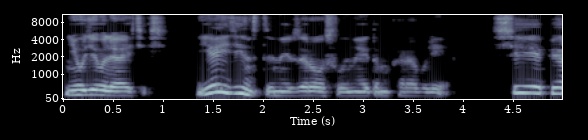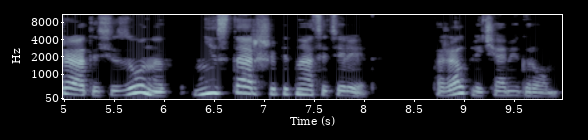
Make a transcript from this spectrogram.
«Не удивляйтесь, я единственный взрослый на этом корабле. Все пираты сезонов не старше пятнадцати лет», — пожал плечами Гром.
